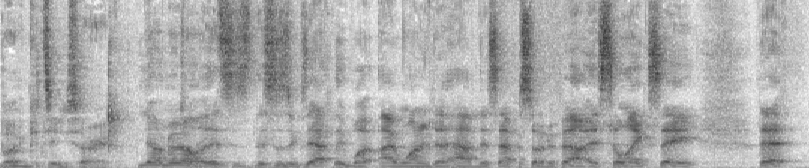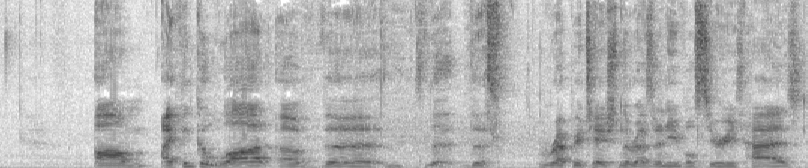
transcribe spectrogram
But continue, sorry. No, no, no. This is this is exactly what I wanted to have this episode about. Is to like say that um, I think a lot of the, the the reputation the Resident Evil series has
